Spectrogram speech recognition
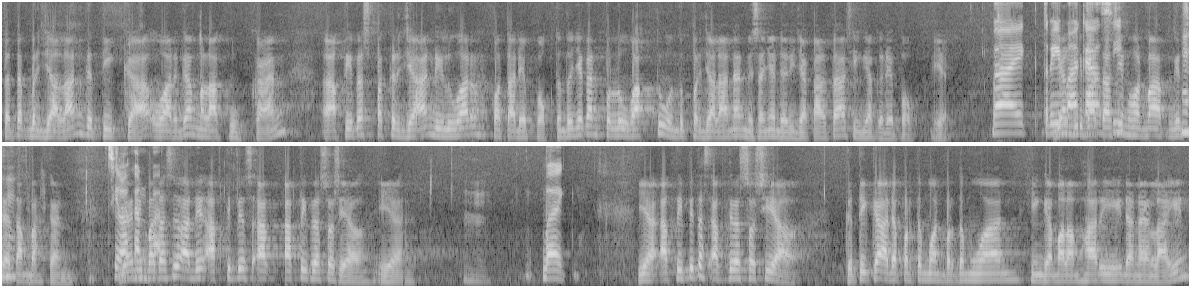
tetap berjalan ketika warga melakukan uh, aktivitas pekerjaan di luar kota Depok. Tentunya kan perlu waktu untuk perjalanan misalnya dari Jakarta hingga ke Depok. Ya. Baik, terima Yang dibatasi, kasih. mohon maaf, mungkin saya tambahkan. Silakan, Yang dibatasi Pak. ada aktivitas aktivitas sosial. Iya. Baik. Ya, aktivitas-aktivitas sosial ketika ada pertemuan-pertemuan hingga malam hari dan lain-lain,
